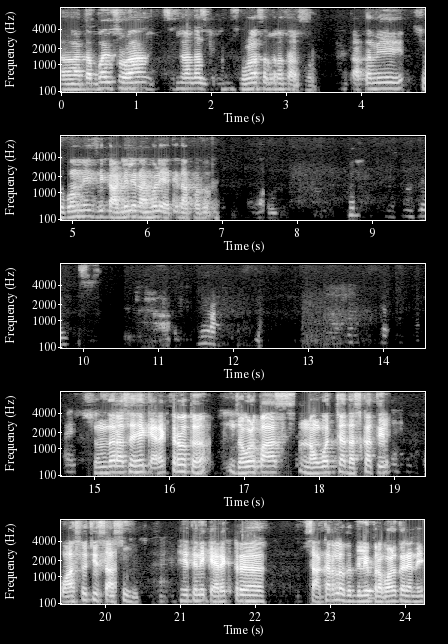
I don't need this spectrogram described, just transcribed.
अं, तब्बल सोळा सतरा तास सोळा सतरा तास. आता मी शुभमने जी काढलेली रांगोळी आहे ती दाखवतो. सुंदर असं हे कॅरेक्टर होतं. जवळपास नव्वदच्या दशकातील वासूची सासू. हे त्यांनी कॅरेक्टर साकारलं होतं दिलीप प्रभावळकर याने.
